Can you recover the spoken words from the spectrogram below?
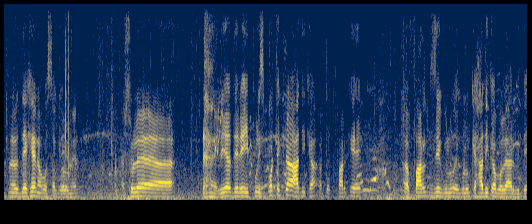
আপনারা দেখেন অবস্থা গরমের আসলে আহ, রিয়াদের এই পুলিশ প্রত্যেকটা হাদিকা অর্থাৎ পার্কে পার্ক যেগুলো এগুলোকে হাদিকা বলে আরবিতে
